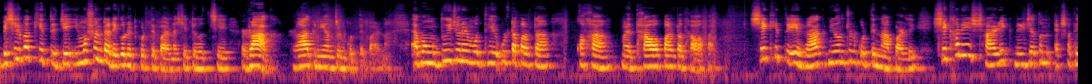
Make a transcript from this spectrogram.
বেশিরভাগ ক্ষেত্রে যে ইমোশনটা রেগুলেট করতে পারে না সেটা হচ্ছে রাগ। রাগ নিয়ন্ত্রণ করতে পারে না। এবং দুইজনের মধ্যে উল্টাপাল্টা কথা মানে ধাওয়া পাল্টা ধাওয়া হয়। সেক্ষেত্রে এই রাগ নিয়ন্ত্রণ করতে না পারলে সেখানে শারীরিক নির্যাতন একসাথে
